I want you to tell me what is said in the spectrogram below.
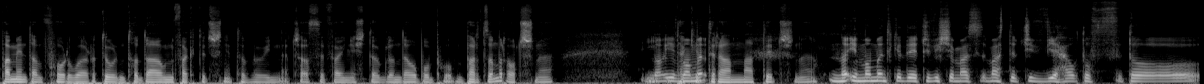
Pamiętam Forward, Turn to Down, faktycznie to były inne czasy, fajnie się to oglądało, bo było bardzo mroczne. I, no i, takie moment, dramatyczne. No i moment, kiedy oczywiście Master Chief wjechał, to, to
